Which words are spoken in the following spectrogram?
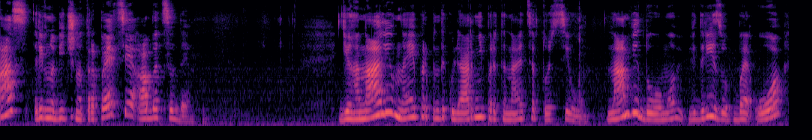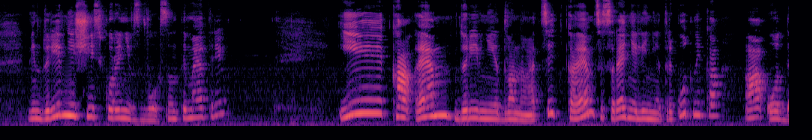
нас рівнобічна трапеція ABCD. Діагоналі в неї перпендикулярні перетинаються в точці О. Нам відомо відрізок БО він дорівнює 6 коренів з 2 см. І КМ дорівнює 12. КМ це середня лінія трикутника АОД.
